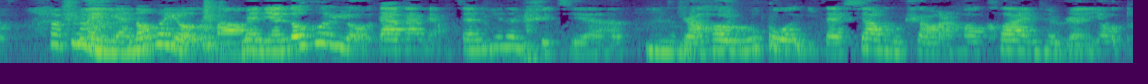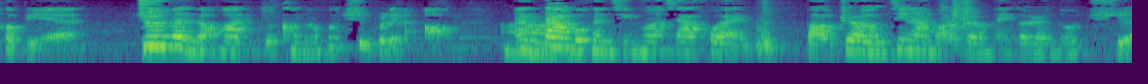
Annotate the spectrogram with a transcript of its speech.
是每年都会有的吗？每年都会有大概两三天的时间，嗯然后如果你在项目上，然后 client 人又特别追问的话，你就可能会去不了。嗯，大部分情况下会保证尽量保证每个人都去，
